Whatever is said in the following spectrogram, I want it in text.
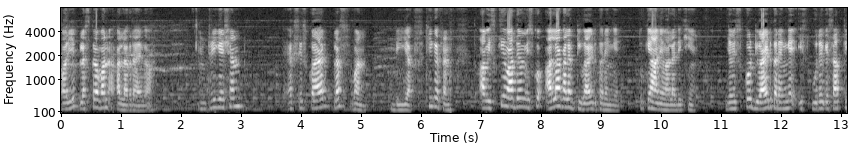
और ये प्लस का वन अलग रहेगा। Integration x square plus one d x ठीक है फ्रेंड्स तो अब इसके बाद जब हम इसको अलग अलग डिवाइड करेंगे तो क्या आने वाला है? देखिए, जब इसको डिवाइड करेंगे इस पूरे के साथ तो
